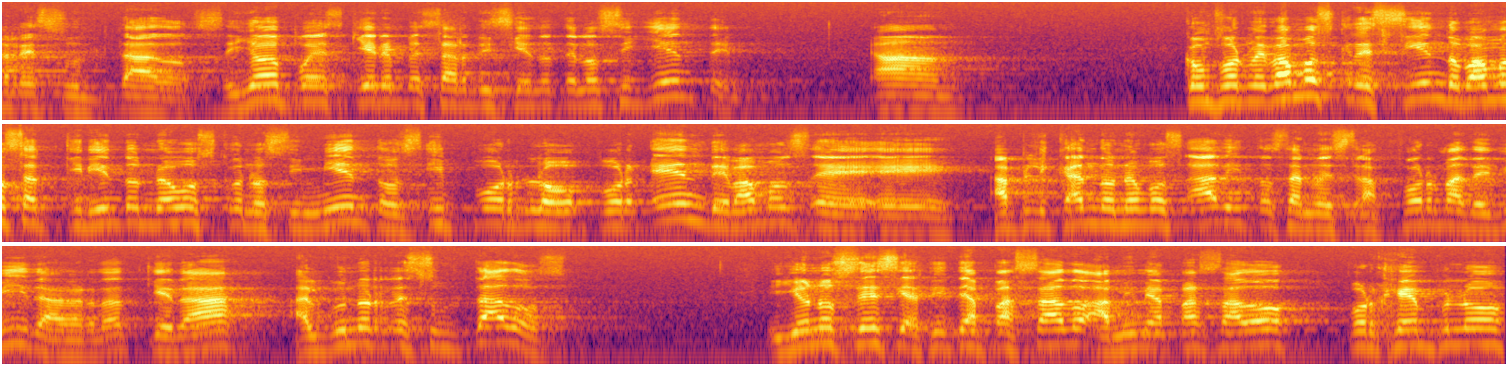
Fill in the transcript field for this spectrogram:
resultados. Y yo pues quiero empezar diciéndote lo siguiente. conforme vamos creciendo, vamos adquiriendo nuevos conocimientos y por, lo, por ende vamos eh, eh, aplicando nuevos hábitos a nuestra forma de vida, ¿verdad? Que da algunos resultados. Y yo no sé si a ti te ha pasado, a mí me ha pasado por ejemplo,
